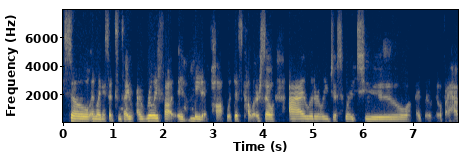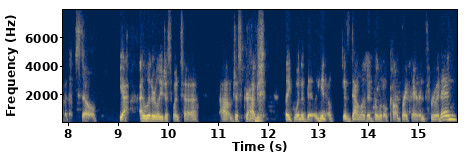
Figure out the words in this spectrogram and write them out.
So, and like I said, since I, I really thought it made it pop with this color. So I literally just went to, I don't know if I have it up still. Yeah, I literally just went to, um, just grabbed like one of the, you know, just downloaded the little comp right there and threw it in.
